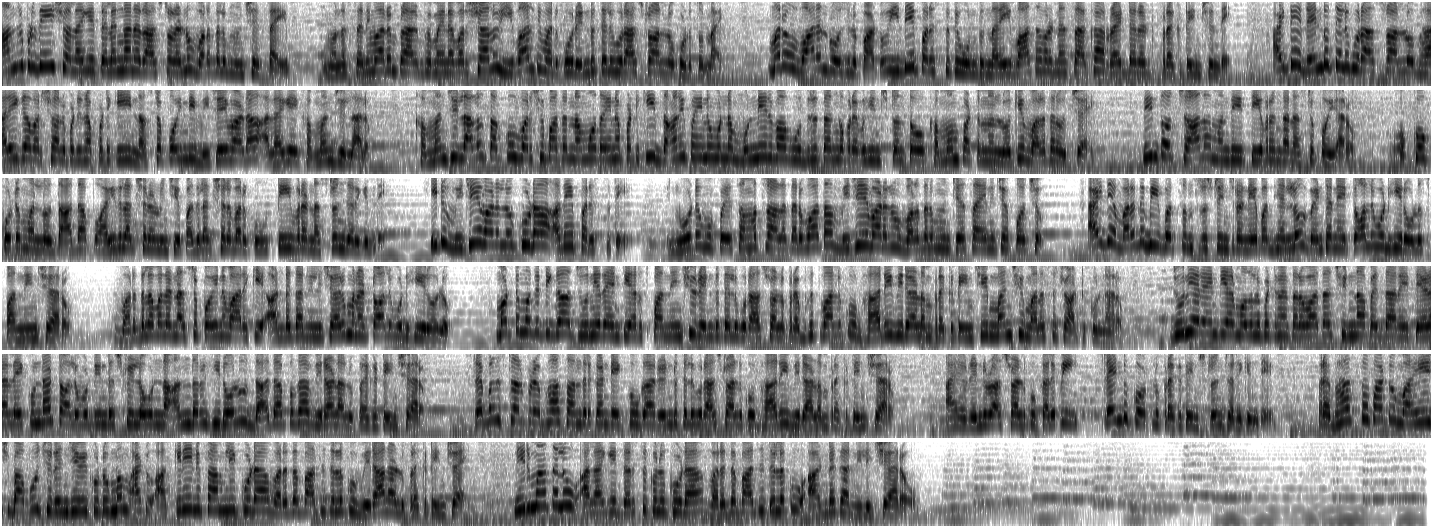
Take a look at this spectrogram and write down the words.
ఆంధ్రప్రదేశ్ అలాగే తెలంగాణ రాష్ట్రాలను వరదలు ముంచెత్తాయి. మొన్న శనివారం ప్రారంభమైన వర్షాలు ఇవాల్టి వరకు రెండు తెలుగు రాష్ట్రాల్లో కొడుతున్నాయి. మరో వారం రోజుల పాటు ఇదే పరిస్థితి ఉంటుందని వాతావరణ శాఖ రెడ్ అలర్ట్ ప్రకటించింది. అయితే రెండు తెలుగు రాష్ట్రాల్లో భారీగా వర్షాలు పడినప్పటికీ నష్టపోయింది విజయవాడ అలాగే ఖమ్మం జిల్లాలో. ఖమ్మం జిల్లాలో తక్కువ వర్షపాతం నమోదైనప్పటికీ దానిపైన ఉన్న మున్నేరువాగు ఉధృతంగా ప్రవహించడంతో ఖమ్మం పట్టణంలోకి వరదలు వచ్చాయి. దీంతో చాలా మంది తీవ్రంగా నష్టపోయారు. ఒక్కో కుటుంబంలో దాదాపు ఐదు లక్షల నుంచి పది లక్షల వరకు తీవ్ర నష్టం జరిగింది. ఇటు విజయవాడలో కూడా అదే పరిస్థితి. నూట ముప్పై సంవత్సరాల తరువాత విజయవాడను వరదలు ముంచేశాయని చెప్పొచ్చు. అయితే వరద బీభత్సం సృష్టించిన నేపథ్యంలో వెంటనే టాలీవుడ్ హీరోలు స్పందించారు. వరదల వల్ల నష్టపోయిన వారికి అండగా నిలిచారు మన టాలీవుడ్ హీరోలు. మొట్టమొదటిగా జూనియర్ ఎన్టీఆర్ స్పందించి రెండు తెలుగు రాష్ట్రాల ప్రభుత్వాలకు భారీ విరాళం ప్రకటించి మంచి మనసు చాటుకున్నారు. జూనియర్ ఎన్టీఆర్ మొదలుపెట్టిన తర్వాత చిన్న పెద్ద అనే తేడా లేకుండా టాలీవుడ్ ఇండస్ట్రీలో ఉన్న అందరు హీరోలు దాదాపుగా విరాళాలు ప్రకటించారు. రెబల్ స్టార్ ప్రభాస్ అందరికంటే ఎక్కువగా రెండు తెలుగు రాష్ట్రాలకు భారీ విరాళం ప్రకటించారు. ఆయన రెండు రాష్ట్రాలకు కలిపి రెండు కోట్లు ప్రకటించడం జరిగింది. ప్రభాస్తో పాటు మహేష్ బాబు చిరంజీవి కుటుంబం అటు అక్కినేని ఫ్యామిలీ కూడా వరద బాధితులకు విరాళాలు ప్రకటించాయి. నిర్మాతలు అలాగే దర్శకులు కూడా వరద బాధితులకు అండగా నిలిచారు.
